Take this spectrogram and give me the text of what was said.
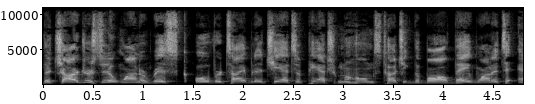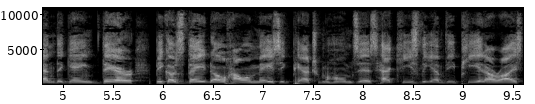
the Chargers didn't want to risk overtime and a chance of Patrick Mahomes touching the ball. They wanted to end the game there because they know how amazing Patrick Mahomes is. Heck, he's the MVP in our eyes.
